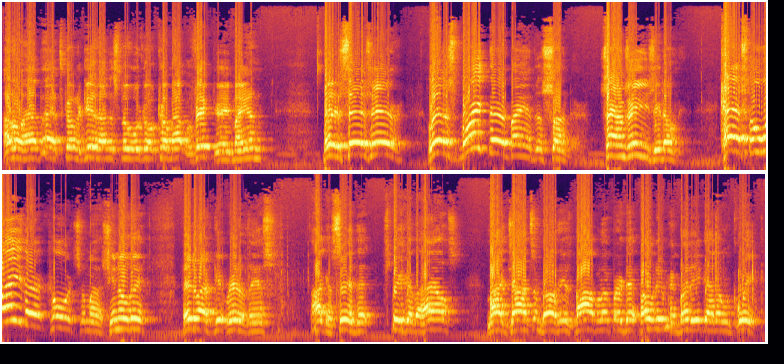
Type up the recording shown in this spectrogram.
I don't know how bad it's going to get. I just know we're going to come out with victory, amen. But it says here, let us break their bands asunder. Sounds easy, don't it? Cast away their cords from us. You know, they, they'd like to get rid of this. Like I said, that Speaker of the House, Mike Johnson, brought his Bible up there at that podium, and buddy, he got on quick.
